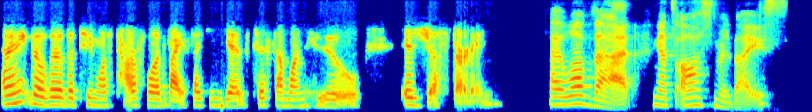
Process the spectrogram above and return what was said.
And I think those are the two most powerful advice I can give to someone who is just starting. I love that. That's awesome advice.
